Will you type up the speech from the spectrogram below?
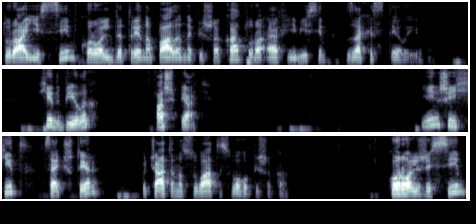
Тура є 7 король d3 напали на пішака, тура f є 8 захистили його. Хід білих H5. Інший хід С4 почати насувати свого пішака. Король G7,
